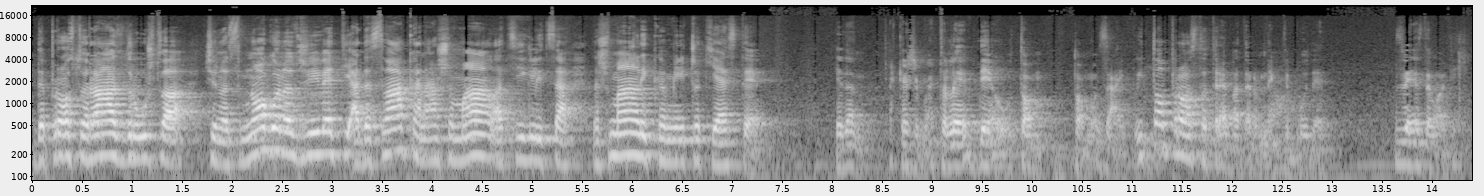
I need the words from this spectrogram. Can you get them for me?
da prosto raz društva će nas mnogo nadživeti, a da svaka naša mala ciglica, naš mali kamičak jeste jedan, da kažemo, eto, lep deo u tom, tom mozaiku. I to prosto treba da nam negde bude zvezda vodilja.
